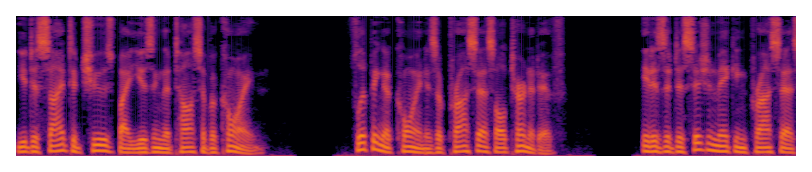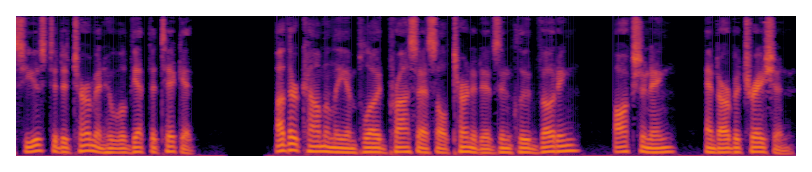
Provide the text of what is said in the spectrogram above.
you decide to choose by using the toss of a coin. Flipping a coin is a process alternative. It is a decision making process used to determine who will get the ticket. Other commonly employed process alternatives include voting, auctioning, and arbitration.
